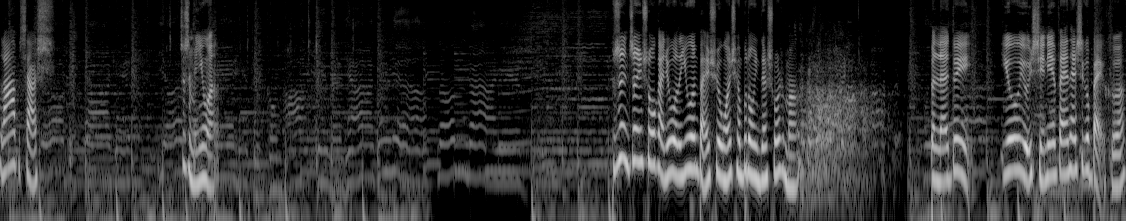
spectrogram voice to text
拉不下屎，这什么英文？不是你这一说，我感觉我的英文白学，完全不懂你在说什么。本来对悠悠有悬念，发现它是个百合。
